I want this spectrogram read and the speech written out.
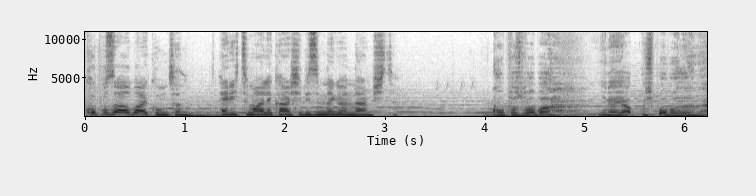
Kopuz Albay Komutanım. Her ihtimale karşı bizimle göndermişti. Kopuz baba yine yapmış babalığını.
